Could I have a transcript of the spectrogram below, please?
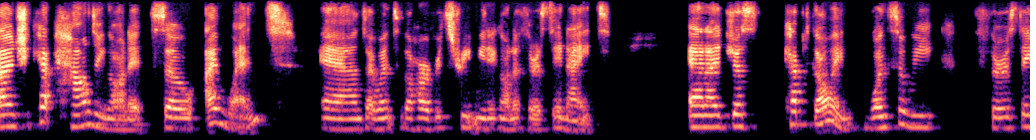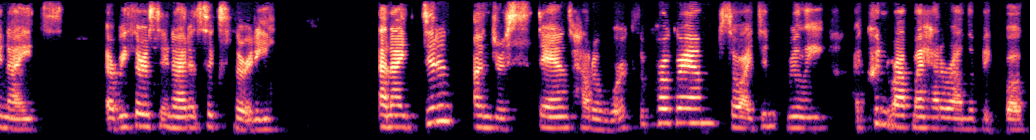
And she kept hounding on it. So I went and I went to the Harvard Street meeting on a Thursday night. And I just kept going once a week, Thursday nights, every Thursday night at 6:30. And I didn't understand how to work the program. So I didn't really, I couldn't wrap my head around the big book.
